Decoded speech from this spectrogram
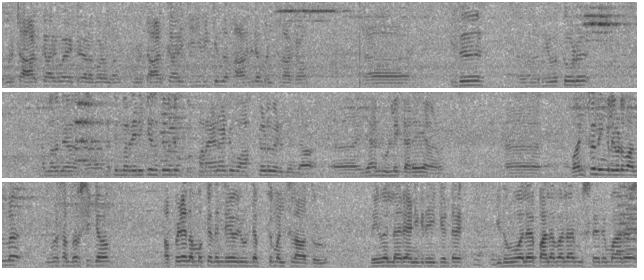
ഇവിടുത്തെ ആൾക്കാരുമായിട്ട് ഇടപെടണം. ഇവിടുത്തെ ആൾക്കാർ ജീവിക്കുന്ന സാഹചര്യം മനസ്സിലാക്കണം. ഇത് ദൈവത്തോട് ഞാൻ പറഞ്ഞ സത്യം പറഞ്ഞ എനിക്ക് സത്യം പറഞ്ഞ പറയാനായിട്ട് വാക്കുകൾ വരുന്നില്ല. ഞാൻ ഉള്ളി കരയാണ്. വൺസ് നിങ്ങളിവിടെ വന്ന് ഇവിടെ സന്ദർശിക്കണം അപ്പോഴേ നമുക്കിതിന്റെ ഒരു ഡെപ്ത് മനസ്സിലാകത്തുള്ളൂ. ദൈവം എല്ലാവരെയും അനുഗ്രഹിക്കട്ടെ. ഇതുപോലെ പല പല മിഷണറിമാരെ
